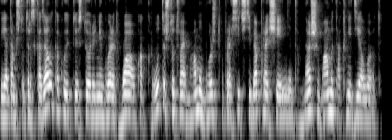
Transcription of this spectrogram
я там что-то рассказала, какую-то историю, они говорят, вау, как круто, что твоя мама может попросить у тебя прощения. Там, наши мамы так не делают.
